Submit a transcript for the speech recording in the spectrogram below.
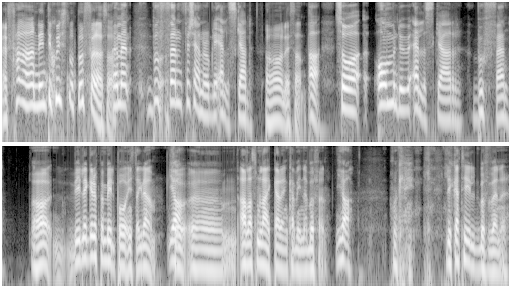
Men fan, det är inte schysst mot buffen alltså. Nej, men buffen förtjänar att bli älskad. Ja, det är sant. Ja. Så om du älskar buffen, Ja, vi lägger upp en bild på Instagram. Ja. Så ehm, alla som likar den kan vinna buffen. ja. Okej. Lycka till buffvänner.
